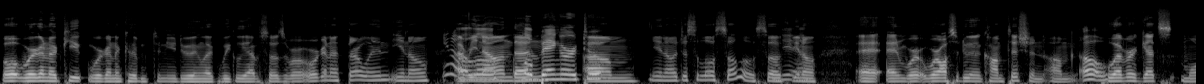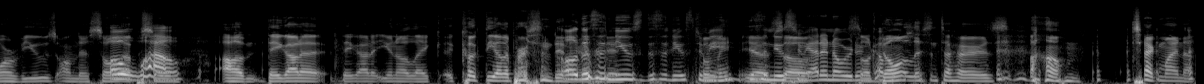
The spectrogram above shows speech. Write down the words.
but we're gonna keep. We're gonna continue doing like weekly episodes. Where we're gonna throw in, you know, you know, every little, now and then. a little banger or two. um, you know, just a little solo. So if Yeah. you know, uh, and we're we're also doing a competition. Um, oh, whoever gets more views on their solo oh episode, wow! Um, they gotta they gotta you know like cook the other person dinner. Oh, this is day. news. This is news to me. me? This is news so- to me. I didn't know we were So doing. don't listen to hers. um, check mine out.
